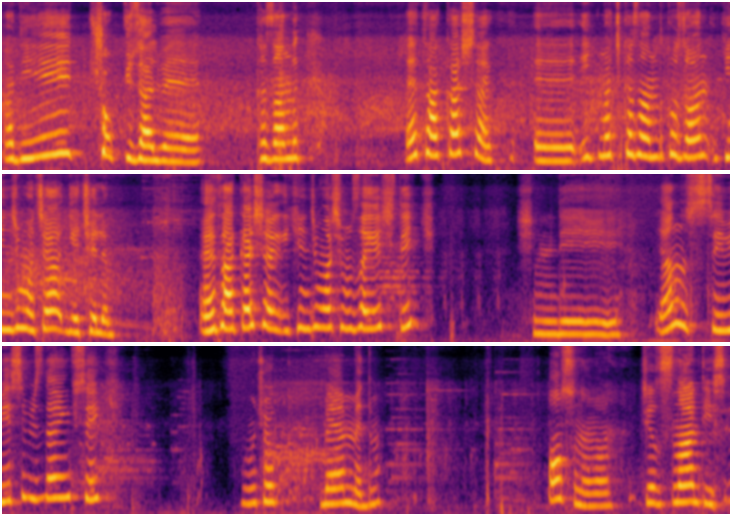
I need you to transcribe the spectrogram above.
Hadi çok güzel be. Kazandık. Evet arkadaşlar e, ilk maç kazandık o zaman ikinci maça geçelim. Evet arkadaşlar ikinci maçımıza geçtik. Şimdi yalnız seviyesi bizden yüksek. Bunu çok beğenmedim. Olsun ama cadısını artist.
